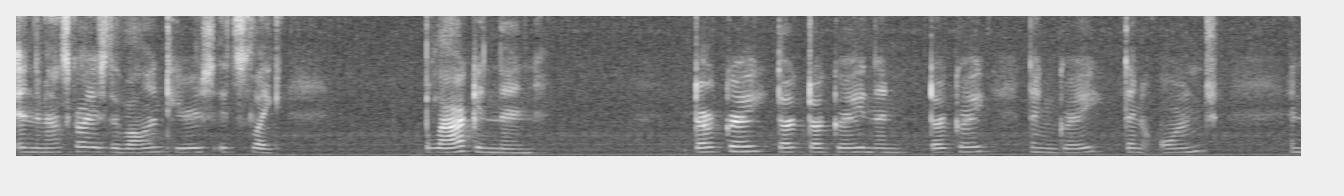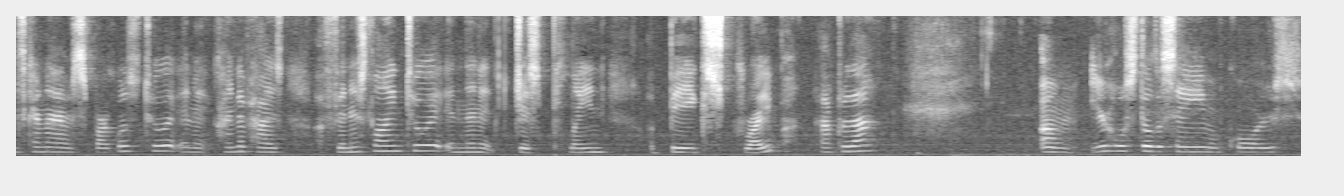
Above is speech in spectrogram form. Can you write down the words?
and the mascot is the Volunteers. It's like black and then dark gray, dark, dark gray, and then dark gray, then gray, then orange. And it's kind of has sparkles to it, and it kind of has a finish line to it, and then it just plain a big stripe after that. Um, ear hole's still the same, of course.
